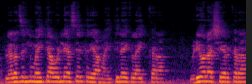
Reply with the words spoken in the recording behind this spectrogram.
आपल्याला जर ही माहिती आवडली असेल तर या माहितीला एक लाईक करा. व्हिडिओला शेअर करा.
